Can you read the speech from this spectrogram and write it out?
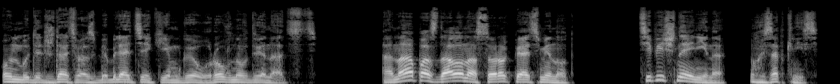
Он будет ждать вас в библиотеке МГУ ровно в двенадцать. Она опоздала на сорок пять минут. Типичная Нина. Ой, заткнись.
